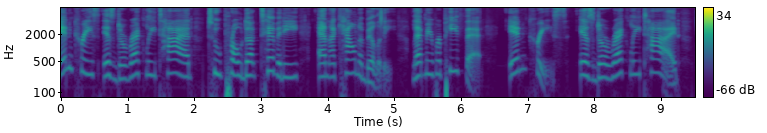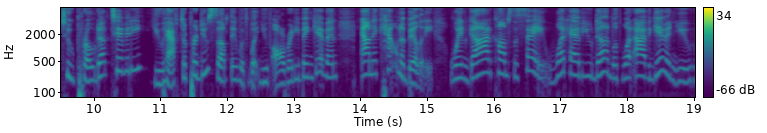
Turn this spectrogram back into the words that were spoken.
Increase is directly tied to productivity and accountability. Let me repeat that. Increase is directly tied to productivity. You have to produce something with what you've already been given, and accountability. When God comes to say, What have you done with what I've given you?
